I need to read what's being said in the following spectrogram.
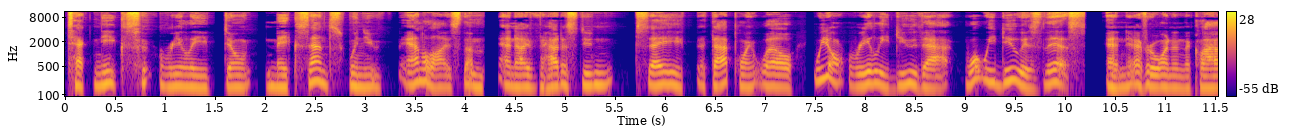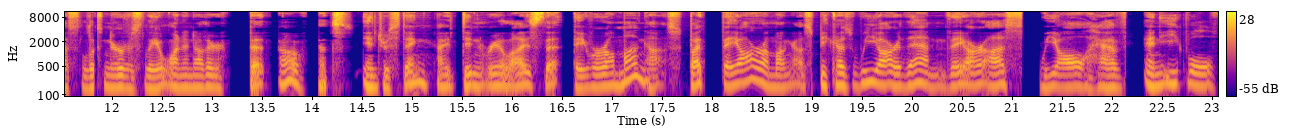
techniques really don't make sense when you analyze them. And I've had a student say at that point, well, we don't really do that. What we do is this. And everyone in the class looks nervously at one another that, oh, that's interesting. I didn't realize that they were among us, but they are among us because we are them. They are us. We all have an equal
